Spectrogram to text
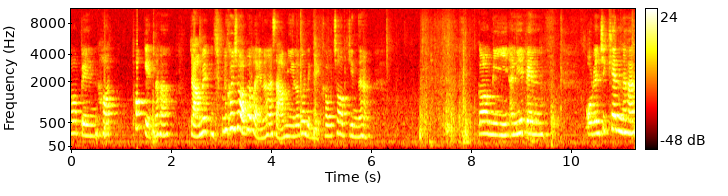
ก็เป็น Hot Pocket นะคะ จ๋าไม่ไม่ค่อยชอบเท่าไหร่นะคะสามีแล้วก็เด็กๆเขาชอบกินนะคะก็มีอันนี้เป็น Orange Chicken นะคะ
